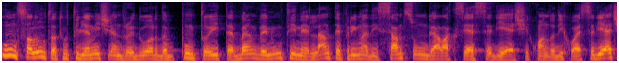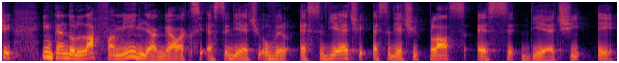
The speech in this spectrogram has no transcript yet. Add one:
Un saluto a tutti gli amici di AndroidWorld.it e benvenuti nell'anteprima di Samsung Galaxy S10. Quando dico S10 intendo la famiglia Galaxy S10, ovvero S10, S10 Plus, S10e.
